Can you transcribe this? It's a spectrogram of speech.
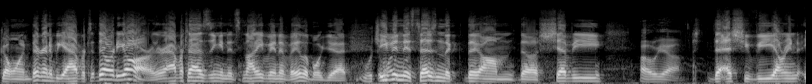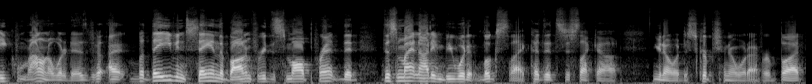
going. They're going to be advertising. They already are. They're advertising, and it's not even available yet. Which even one? it says in the the um the Chevy. Oh yeah. The SUV. I don't even. I don't know what it is, but, I, but they even say in the bottom, if you read the small print, that this might not even be what it looks like because it's just like a you know a description or whatever. But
